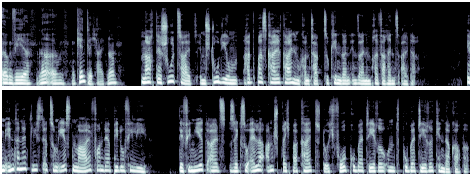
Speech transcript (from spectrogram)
irgendwie ne, äh, kindlich halt, ne? Nach der Schulzeit im Studium hat Pascal keinen Kontakt zu Kindern in seinem Präferenzalter. Im Internet liest er zum ersten Mal von der Pädophilie, definiert als sexuelle Ansprechbarkeit durch vorpubertäre und pubertäre Kinderkörper.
